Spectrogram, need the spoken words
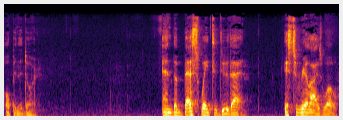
open the door. And the best way to do that is to realize, whoa,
